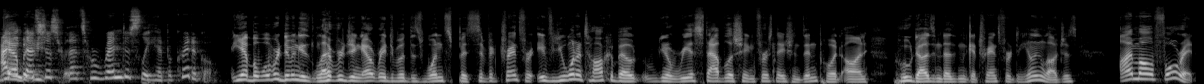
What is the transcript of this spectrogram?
I Yeah, think that's you- just that's horrendously hypocritical. Yeah, but what we're doing is leveraging outrage about this one specific transfer. If you want to talk about, you know, reestablishing First Nations input on who does and doesn't get transferred to healing lodges, I'm all for it.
